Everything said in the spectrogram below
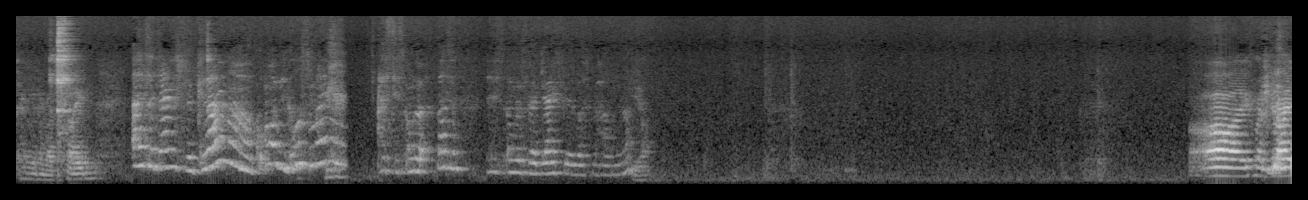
Kann ich mir noch mal zeigen. Alter, dein ist viel kleiner. Guck mal, wie groß meine. Das ist ungefähr, warte, das ist ungefähr gleich viel, was wir haben, ne? Ja. Bah!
